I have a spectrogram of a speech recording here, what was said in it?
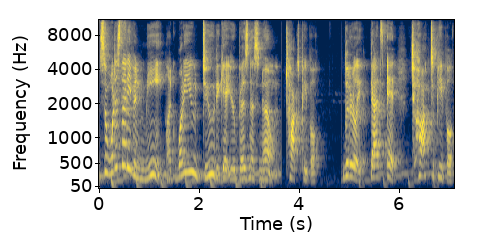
So, what does that even mean? Like, what do you do to get your business known? Talk to people. Literally, that's it. Talk to people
